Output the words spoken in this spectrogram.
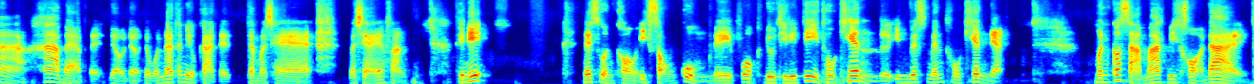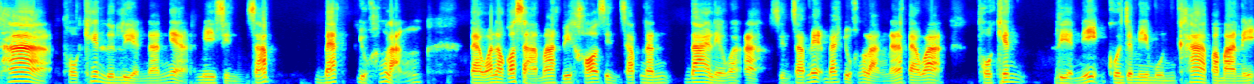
5 5 แบบเลยเดี๋ยวเดี๋ยวเดี๋ยววันหน้าถ้ามีโอกาสเดี๋ยวจะมาแชร์มาแชร์ให้ฟัง ทีนี้ ในส่วนของอีก 2 กลุ่มในพวก utility token หรือ investment token เนี่ยมันก็สามารถวิเคราะห์ได้ ถ้าโทเค็นหรือเหรียญนั้นเนี่ยมีสินทรัพย์ back อยู่ข้างหลังแปลว่าเราก็สามารถวิเคราะห์สินทรัพย์นั้นได้เลยว่าอะสินทรัพย์เนี่ย back อยู่ข้างหลังนะแปลว่าโทเค็นเหรียญนี้ควรจะมีมูลค่าประมาณนี้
